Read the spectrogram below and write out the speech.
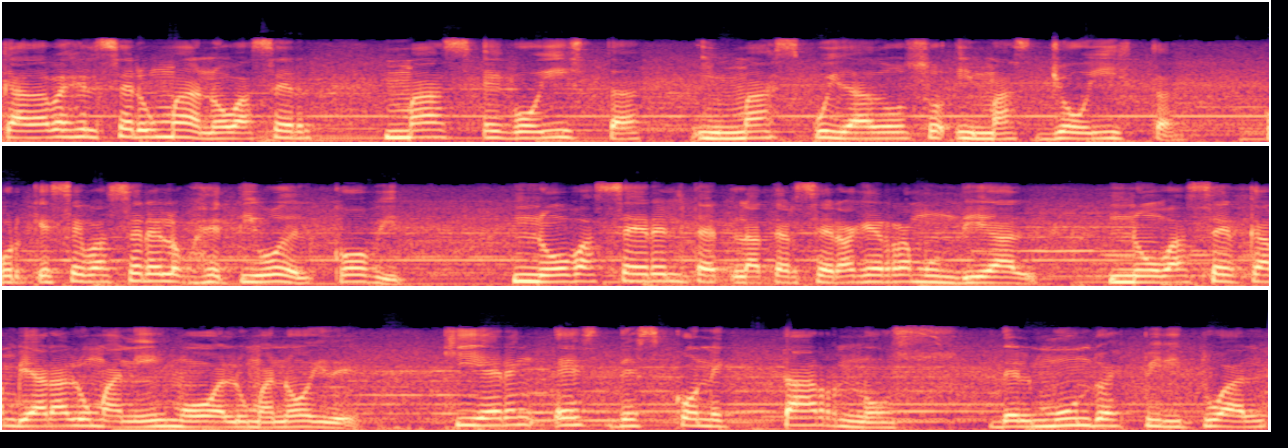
Cada vez el ser humano va a ser más egoísta y más cuidadoso y más yoísta, porque ese va a ser el objetivo del COVID. No va a ser la tercera guerra mundial, no va a ser cambiar al humanismo o al humanoide. Quieren es desconectarnos del mundo espiritual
